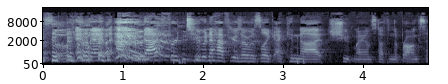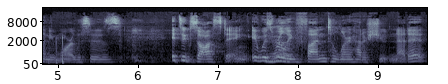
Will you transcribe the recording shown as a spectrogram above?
Awesome. and then after that, for two and a half years, I was like, I cannot shoot my own stuff in the Bronx anymore. This is, it's exhausting. It was really fun to learn how to shoot and edit,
